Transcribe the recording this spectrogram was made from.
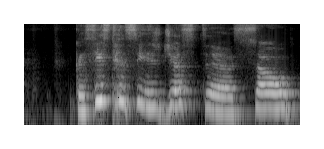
consistency is just uh, so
